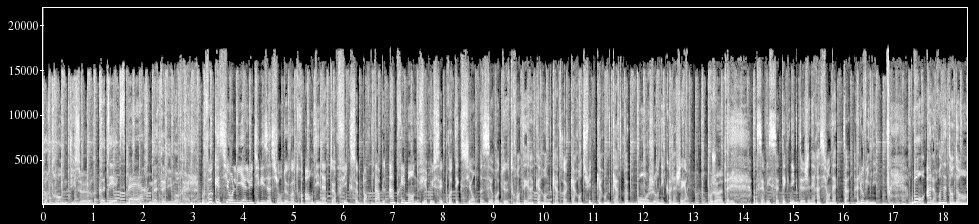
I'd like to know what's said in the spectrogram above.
9h30, 10h. Côté expert, Nathalie Morel. Vos questions liées à l'utilisation de votre ordinateur fixe, portable, imprimante, virus et protection 02 31 44 48 44. Bonjour Nicolas Géant, Bonjour Nathalie. au service technique de Génération Net à Louvigny. Bon, alors en attendant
